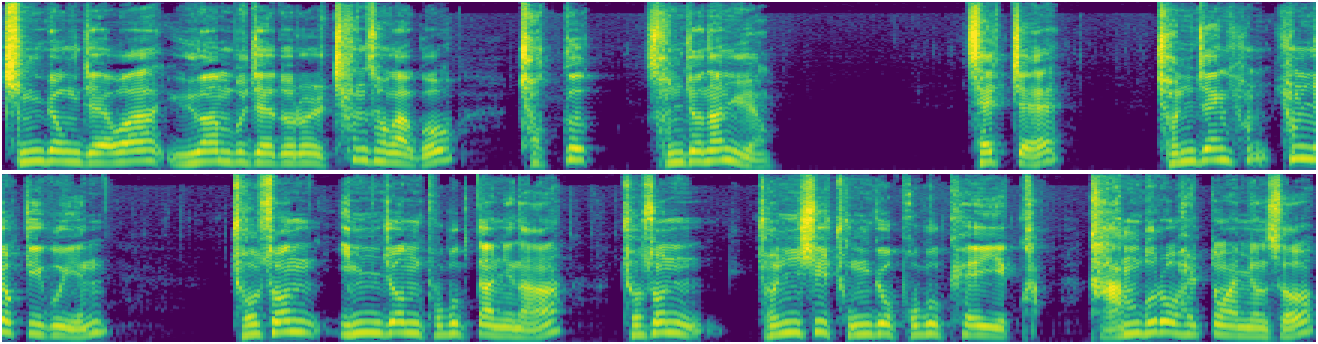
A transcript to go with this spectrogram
징병제와 위안부 제도를 찬성하고 적극 선전한 유형. 셋째, 전쟁 협- 협력기구인 조선 임전 보국단이나 조선 전시 종교 보국회의 가- 간부로 활동하면서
